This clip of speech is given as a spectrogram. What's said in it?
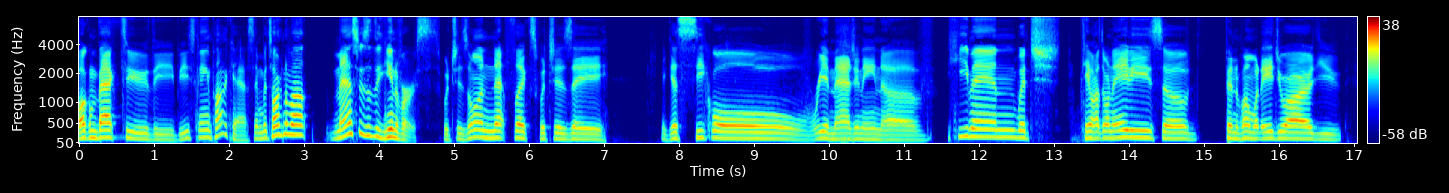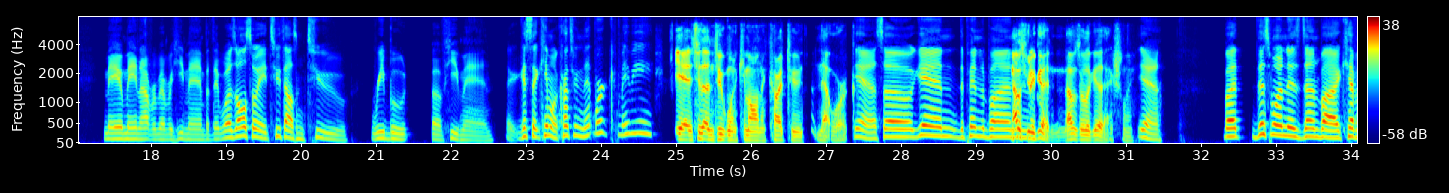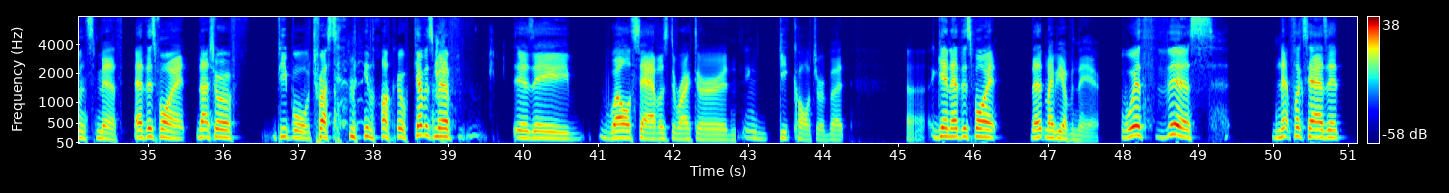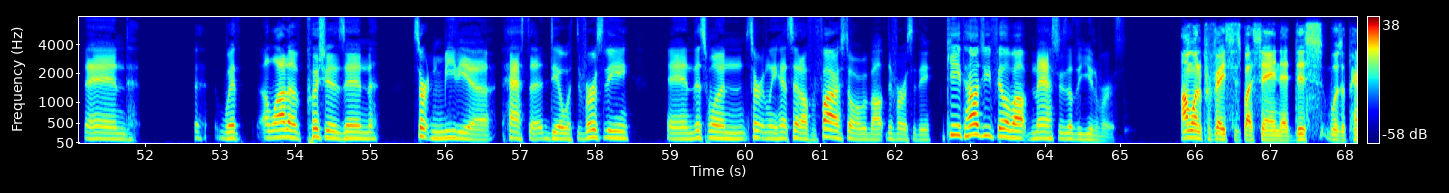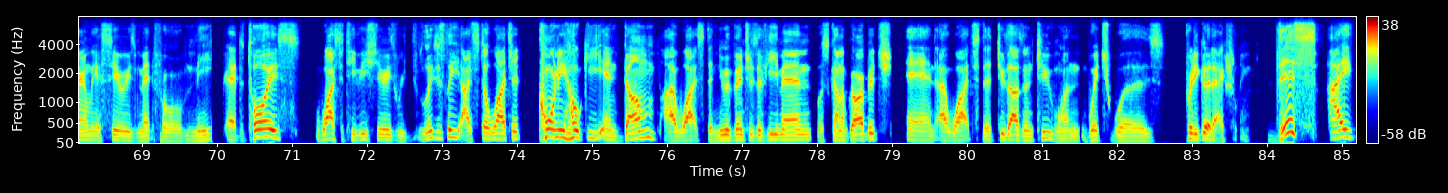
Welcome back to the Beast Game podcast. And we're talking about Masters of the Universe, which is on Netflix, which is a, I guess, sequel reimagining of He Man, which came out during the 80s. So, depending upon what age you are, you may or may not remember He Man. But there was also a 2002 reboot of He Man. I guess it came on Cartoon Network, maybe? Yeah, the 2002 one came on the Cartoon Network. Yeah. So, again, depending upon. That was really good. That was really good, actually. Yeah. But this one is done by Kevin Smith. At this point, not sure if people trust him any longer. Kevin Smith is a well established director in, in, geek culture, but uh, again, at this point, that might be up in the air. With this, Netflix has it, and uh, with a lot of pushes in certain media, has to deal with diversity and this one certainly has set off a firestorm about diversity. Keith, how do you feel about Masters of the Universe? I want to preface this by saying that this was apparently a series meant for me. At the toys, watch the TV series religiously. I still watch it. Corny, hokey, and dumb. I watched the New Adventures of He-Man was kind of garbage, and I watched the 2002 one, which was pretty good actually. This I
